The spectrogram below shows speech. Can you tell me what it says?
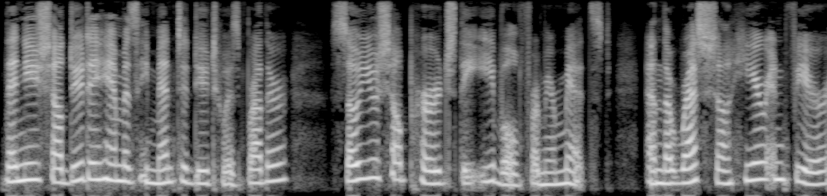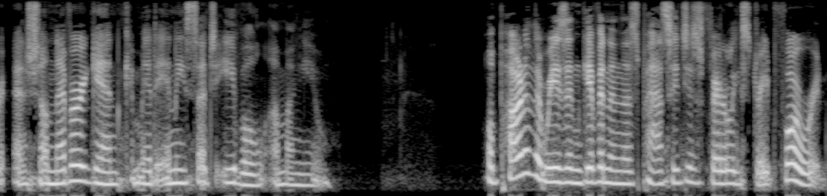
Then you shall do to him as he meant to do to his brother, so you shall purge the evil from your midst, and the rest shall hear and fear, and shall never again commit any such evil among you. Well, part of the reason given in this passage is fairly straightforward.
